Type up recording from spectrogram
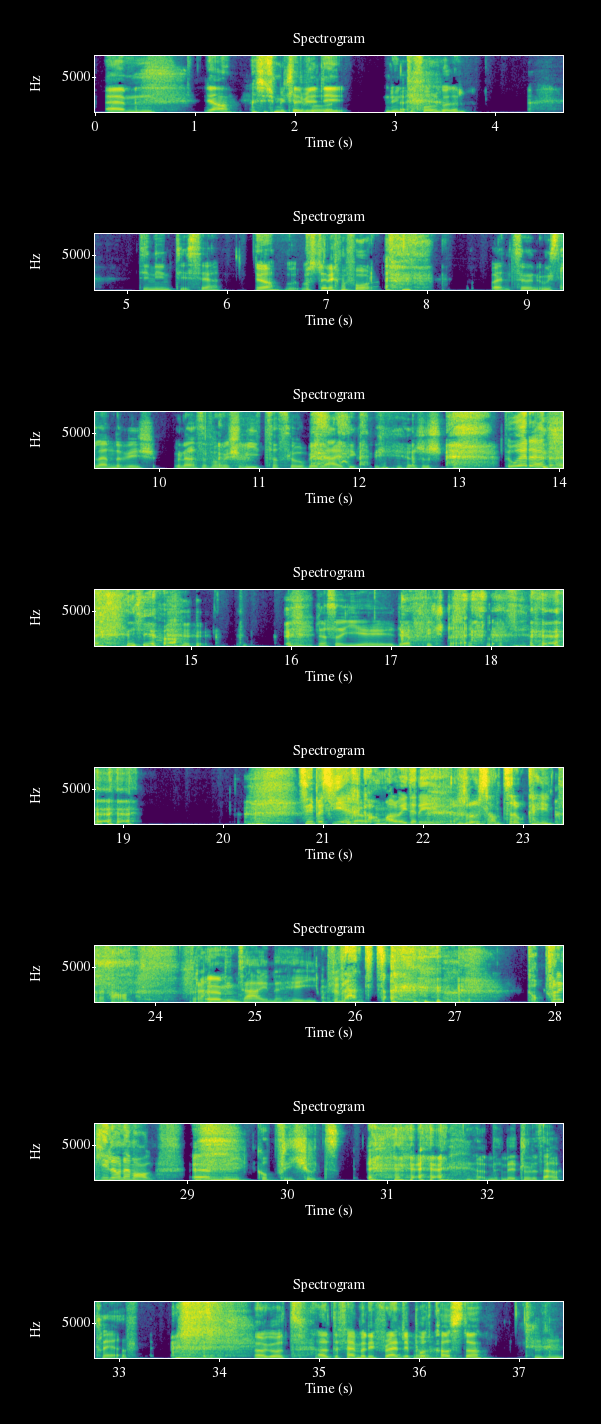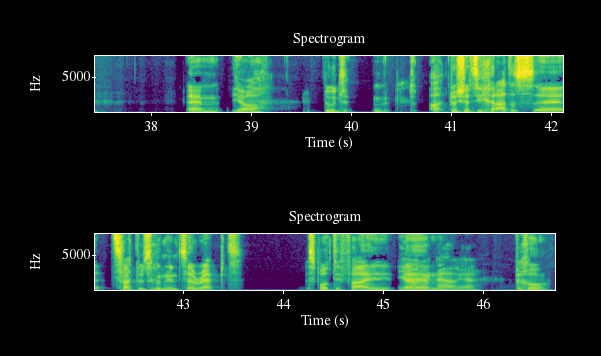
Ähm, ja, es ist mittlerweile die neunte Folge, oder? Die neunte ist ja, Ja, was stelle ich mir vor? wenn du so ein Ausländer bist und dann so von einem Schweizer so beleidigt wirst. Du ja. Dann so, je, darf ich streicheln? Sieben Sieg, Genau. gang mal wieder in Russland zurück hinterfahren. Fremde Ähm. Zeine, hey, Verbrennt. Kopfriedli noch einmal. Ähm, Kopfschutz. ja, nicht, du das auch klärst. oh Gott, alter Family-Friendly Podcast da. Mhm. Ähm, ja, Dude, du, ah, du hast ja sicher auch das äh, 2019 Rapped Spotify Ja, ähm, genau, ja. bekommen.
